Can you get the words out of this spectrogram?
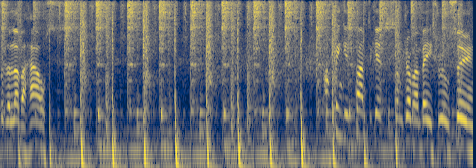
for the Lover House. Think it's time to get to some drum and bass real soon.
